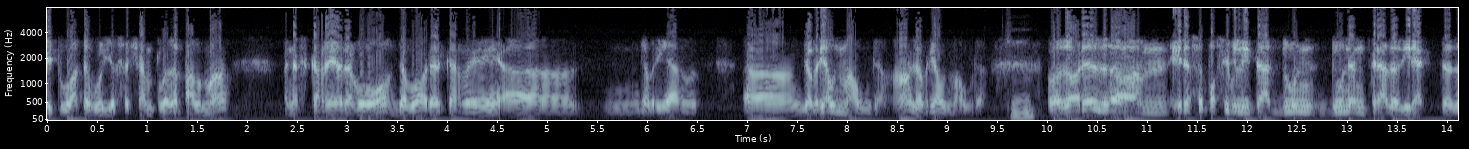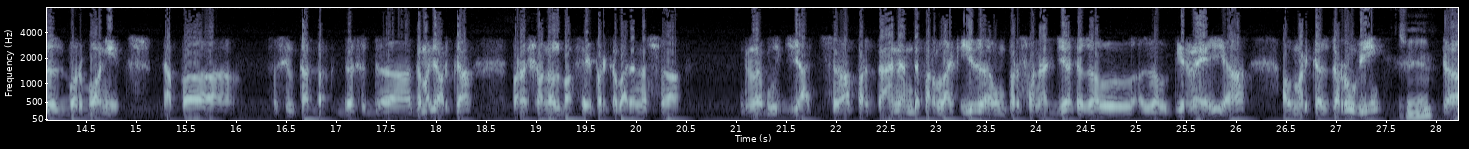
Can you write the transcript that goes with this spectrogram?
situat avui a l'Eixample de Palma, en el carrer Aragó, de vora carrer uh, Gabriel, uh, Gabriel Maura. Eh? Gabriel Maura. Sí. Aleshores, um, era la possibilitat d'un- d'una entrada directa dels borbònics cap a la ciutat de, de, de, de Mallorca, però això no es va fer perquè varen ser rebutjats. Eh? Per tant, hem de parlar aquí d'un personatge que és el, el virrei, eh? el marquès de Rubí, Sí. que,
